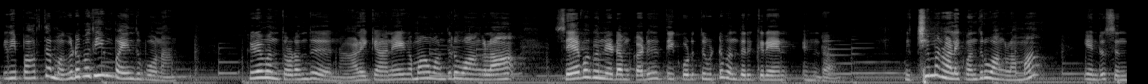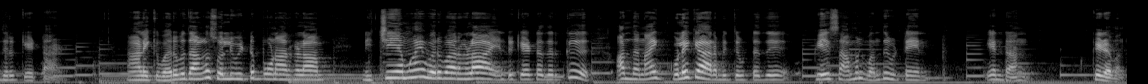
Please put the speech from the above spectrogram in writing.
இதை பார்த்த மகுடபதியும் பயந்து போனான். கிழவன் தொடர்ந்து நாளைக்கு அநேகமாக வந்துடுவாங்களாம் சேவகனிடம் கடிதத்தை கொடுத்துவிட்டு வந்திருக்கிறேன் என்றான். நிச்சயமா நாளைக்கு வந்துடுவாங்களாமா என்று செந்திரு கேட்டாள். நாளைக்கு வருவதாக சொல்லிவிட்டு போனார்களாம். நிச்சயமாய் வருவார்களா என்று கேட்டதற்கு அந்த நாய் குலைக்க ஆரம்பித்து விட்டது. பேசாமல் வந்து விட்டேன் என்றான் கிழவன்.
